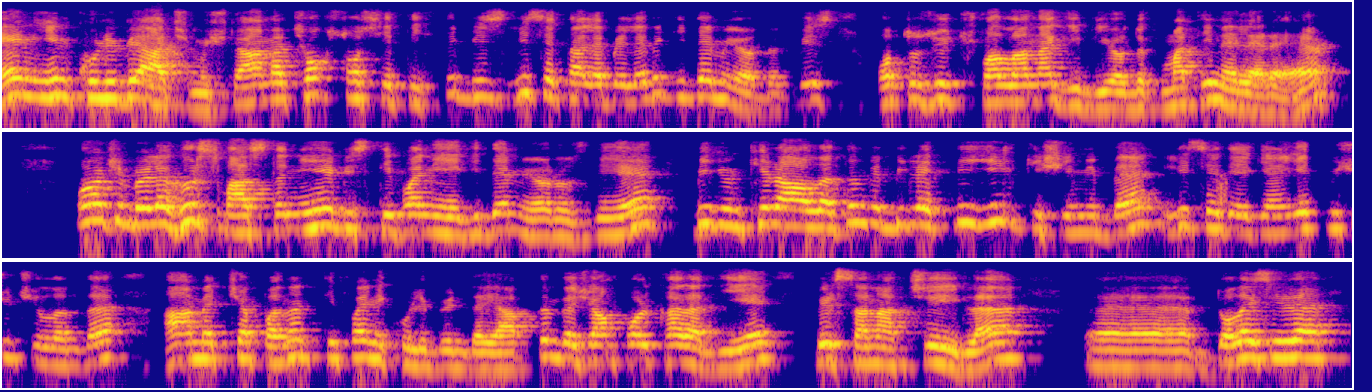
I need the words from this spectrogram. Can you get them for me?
en in kulübü açmıştı ama çok sosyetikti. Biz lise talebeleri gidemiyorduk. Biz 33 falana gidiyorduk matinelere. Onun için böyle hırs bastı. Niye biz Tiffany'ye gidemiyoruz diye. Bir gün kiraladım ve biletli ilk işimi ben lisedeyken 73 yılında Ahmet Çapa'nın Tiffany kulübünde yaptım ve Jean-Paul Cara diye bir sanatçıyla e, dolayısıyla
